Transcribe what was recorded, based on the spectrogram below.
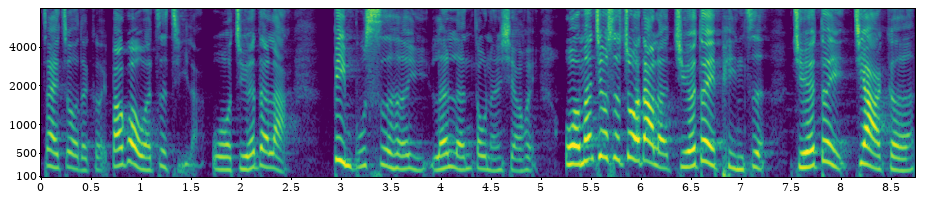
在座的各位，包括我自己了，我觉得啦，并不适合于人人都能消费。我们就是做到了绝对品质、绝对价格。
